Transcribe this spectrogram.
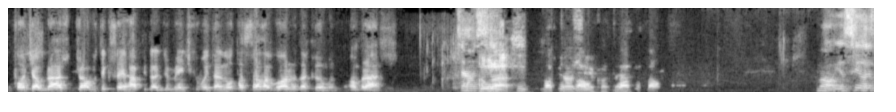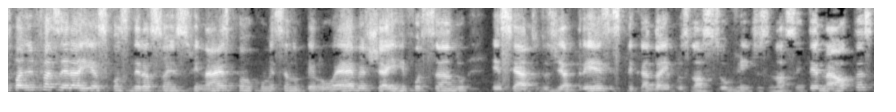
Um forte abraço, tchau, vou ter que sair rapidamente, que vou entrar em outra sala agora da Câmara. Um abraço. Tchau, Chico. Sessão. Chico, Boa sessão. Bom, e os senhores podem fazer aí as considerações finais, começando pelo Ebert, aí reforçando esse ato do dia 13, explicando aí para os nossos ouvintes, nossos internautas,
